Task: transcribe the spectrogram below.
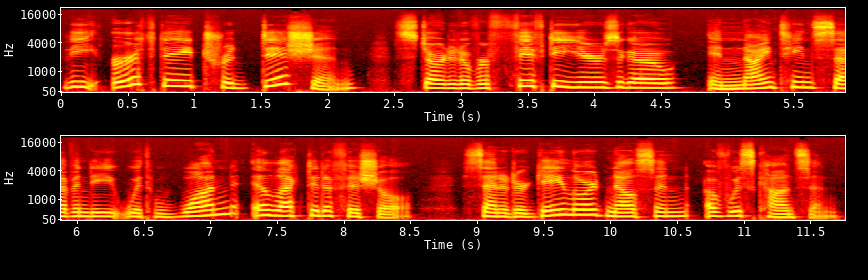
the Earth Day tradition started over 50 years ago in 1970 with one elected official, Senator Gaylord Nelson of Wisconsin.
